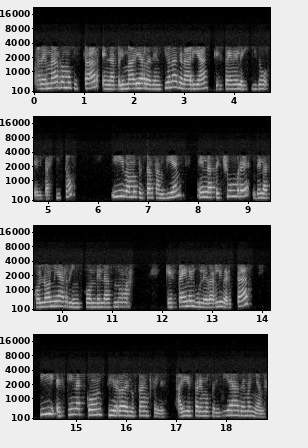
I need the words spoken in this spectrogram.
Además vamos a estar en la primaria Redención Agraria, que está en el ejido El Tajito. Y vamos a estar también en la techumbre de la colonia Rincón de las Noas, que está en el Boulevard Libertad y esquina con Sierra de Los Ángeles. Ahí estaremos el día de mañana.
